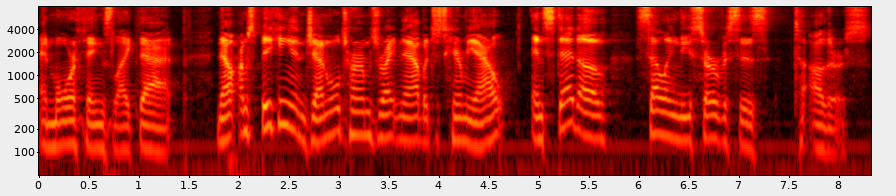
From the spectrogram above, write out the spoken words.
and more things like that. Now, I'm speaking in general terms right now, but just hear me out. Instead of selling these services to others,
